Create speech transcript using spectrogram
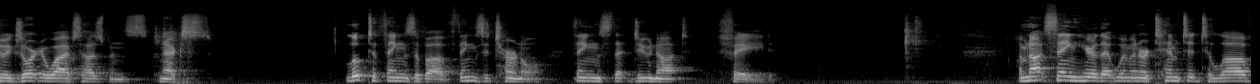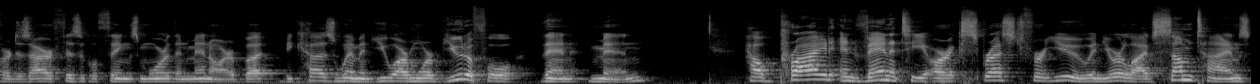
To exhort your wives, husbands, next. Look to things above, things eternal, things that do not fade. I'm not saying here that women are tempted to love or desire physical things more than men are, but because women, you are more beautiful than men, how pride and vanity are expressed for you in your lives sometimes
